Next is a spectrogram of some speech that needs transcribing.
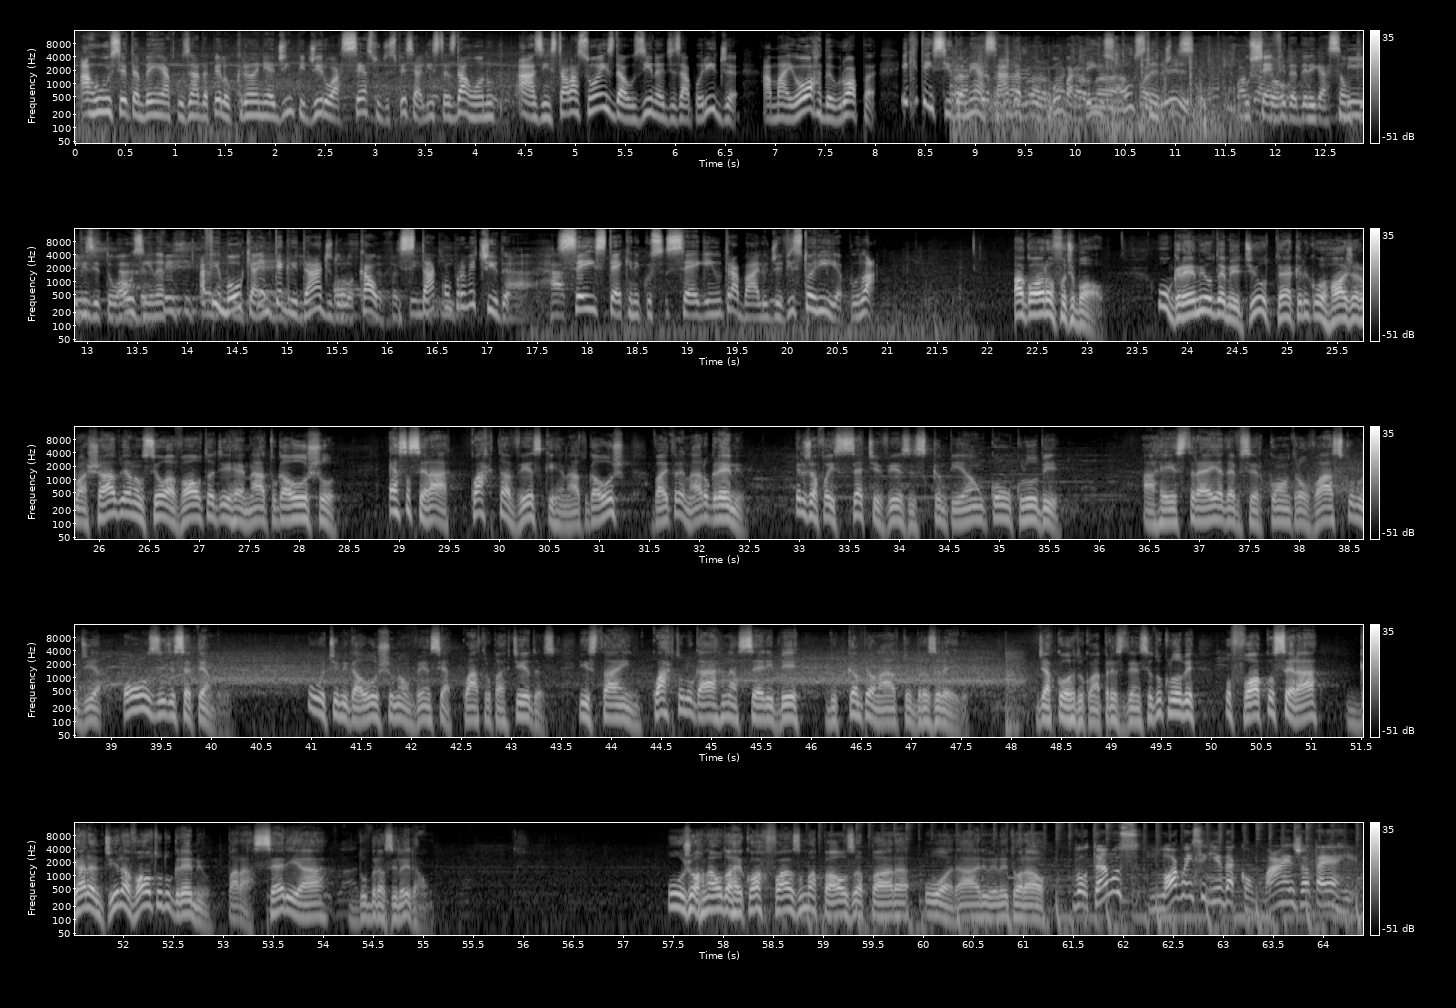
A Rússia também é acusada pela Ucrânia de impedir o acesso de especialistas da ONU às instalações da usina de Zaporizhia, a maior da Europa, e que tem sido ameaçada por bombardeios constantes. O chefe da delegação que visitou a usina afirmou que a integridade do local está comprometida. Seis técnicos seguem o trabalho de vistoria por lá. Agora o futebol. O Grêmio demitiu o técnico Roger Machado e anunciou a volta de Renato Gaúcho. Essa será a quarta vez que Renato Gaúcho vai treinar o Grêmio. Ele já foi sete vezes campeão com o clube. A reestreia deve ser contra o Vasco no dia 11 de setembro. O time gaúcho não vence há quatro partidas e está em quarto lugar na Série B do Campeonato Brasileiro. De acordo com a presidência do clube, o foco será garantir a volta do Grêmio para a Série A do Brasileirão o Jornal da Record faz uma pausa para o horário eleitoral. Voltamos logo em seguida com mais JR.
